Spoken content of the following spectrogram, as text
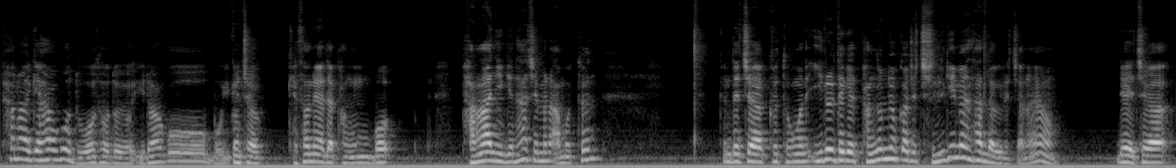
편하게 하고 누워서도 일하고 뭐 이건 제가 개선해야 될 방법 방안이긴 하지만 아무튼 근데 제가 그동안 일을 되게 방금 전까지 즐기면서 한다 그랬잖아요. 네, 제가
